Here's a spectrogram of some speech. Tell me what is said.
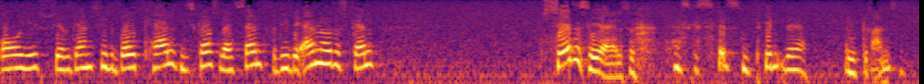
åh oh, Jesus, jeg vil gerne sige det både kærligt, men det skal også være sandt, fordi det er noget, der skal sættes her, altså. Der skal sættes en pind der, en grænse.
